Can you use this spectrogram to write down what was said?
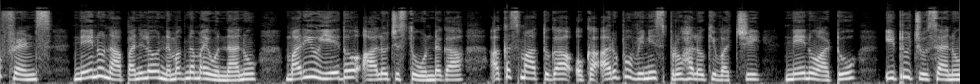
ఫ్రెండ్స్ నేను నా పనిలో నిమగ్నమై ఉన్నాను మరియు ఏదో ఆలోచిస్తూ ఉండగా అకస్మాత్తుగా ఒక అరుపు విని స్పృహలోకి వచ్చి నేను అటు ఇటు చూశాను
